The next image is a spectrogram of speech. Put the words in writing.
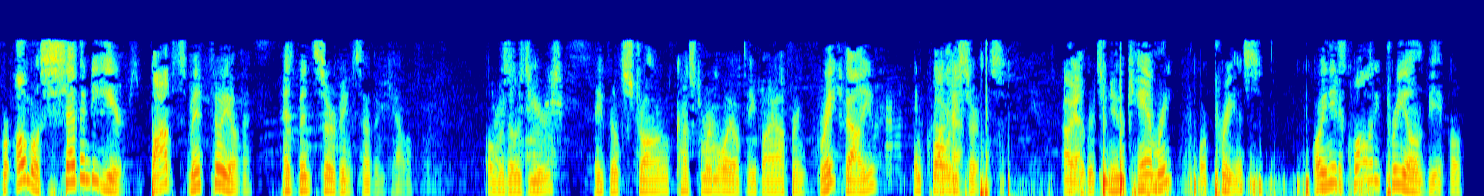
For almost 70 years, Bob Smith Toyota has been serving Southern California. Over those years, they've built strong customer loyalty by offering great value and quality Okay. service. Oh yeah. Whether it's a new Camry or Prius, or you need a quality pre-owned vehicle,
